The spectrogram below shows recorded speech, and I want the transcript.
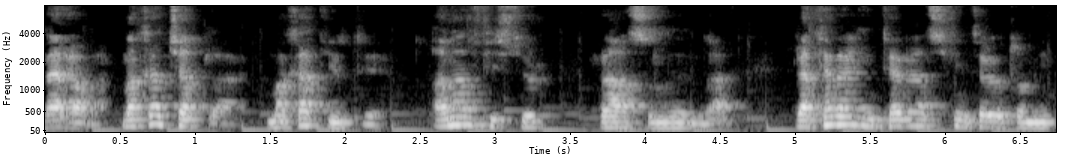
Merhaba. Makat çatlağı, makat yırtığı, anal fistül rahatsızlığında lateral internal sfinkterotomi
